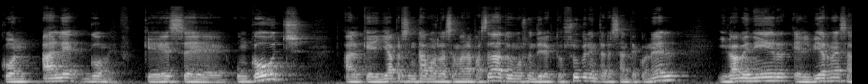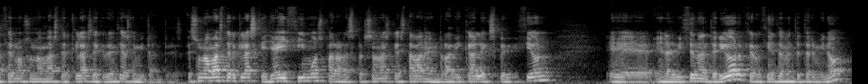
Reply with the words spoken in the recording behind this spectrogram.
con Ale Gómez, que es eh, un coach al que ya presentamos la semana pasada, tuvimos un directo súper interesante con él y va a venir el viernes a hacernos una masterclass de creencias limitantes. Es una masterclass que ya hicimos para las personas que estaban en Radical Expedición eh, en la edición anterior, que recientemente terminó.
